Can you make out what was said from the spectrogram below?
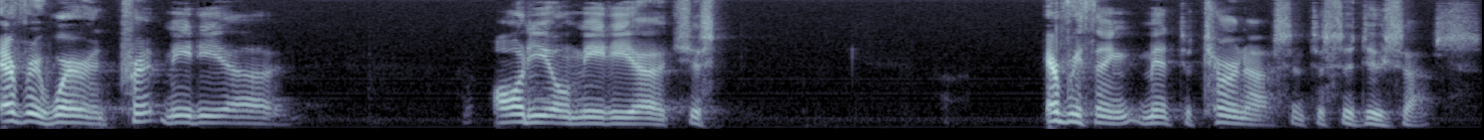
everywhere in print media, audio media, it's just everything meant to turn us and to seduce us.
